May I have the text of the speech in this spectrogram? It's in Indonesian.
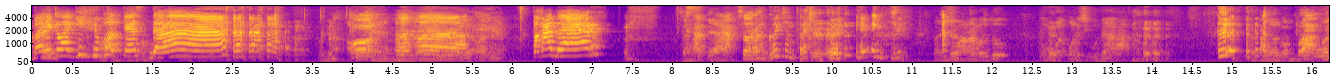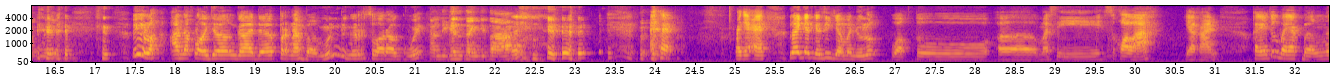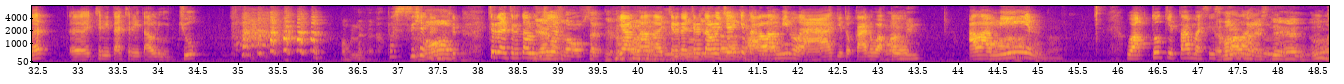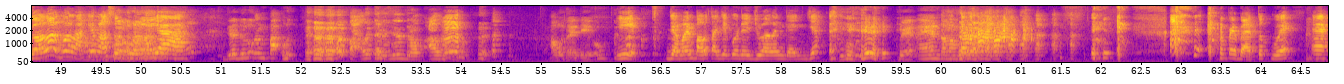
Balik lagi di podcast dah. Udah on. Heeh. Udah on ya? Apa kabar? Sehat ya. Suara gue. Lanjut. Suara lu tuh membuat polisi udara. Tetangga gue bangun nih. Ih lah, anak lo aja nggak ada pernah bangun denger suara gue. Kan digenteng kita. Oke, eh, lo inget gak sih zaman dulu waktu eh, masih sekolah, ya kan? Kayak itu banyak banget eh, cerita-cerita lucu. Oh belum. Apa sih? Belum. Cerita-cerita lucu Dia yang nggak suka offset ya. yang uh, cerita-cerita lucu yang kita alamin lah gitu kan waktu Alamin. alamin Oh, waktu kita masih Emang lu sekolah pernah dulu. SD kan? Enggak lah, gue lahir langsung kuliah. Dia dulu kan PAUD. Pak Ut habis itu drop out. Hmm. PAUD IDO. Ih, zaman paut aja gue udah jualan ganja. BNN tolong. Sampai batuk gue. Eh,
